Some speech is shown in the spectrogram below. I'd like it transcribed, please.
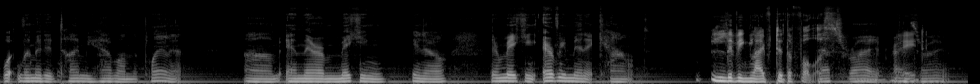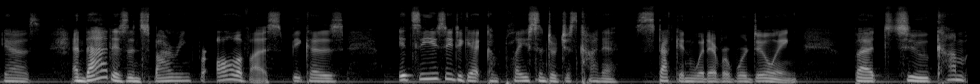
what limited time you have on the planet. Um, and they're making, you know, they're making every minute count. Living life to the fullest. That's right. Right. That's right. Yes. And that is inspiring for all of us because it's easy to get complacent or just kind of stuck in whatever we're doing. But to come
